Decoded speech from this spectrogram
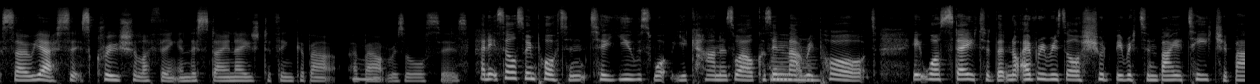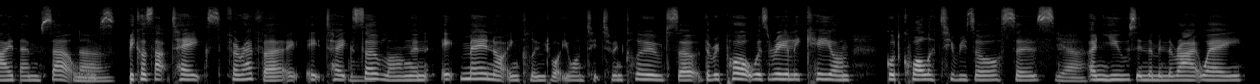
So yes, it's crucial, I think, in this day and age to think about about resources. And it's also important to use what you can as well, because in Mm. that report, it was stated that not every resource should be written by a teacher by themselves, No. Mm. because that takes forever. It, it takes so long, and it may not include what you want it to include. So the report was really key on good quality resources Yeah. and using them in the right way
